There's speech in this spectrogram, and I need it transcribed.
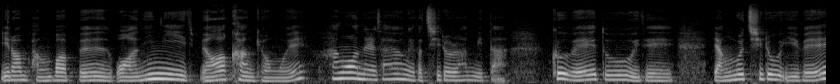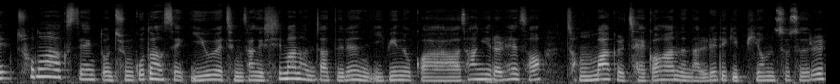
이런 방법은 원인이 명확한 경우에 항원을 사용해서 치료를 합니다. 그 외에도 이제 약물 치료 이외에 초등학생 또는 중고등학생 이후에 증상이 심한 환자들은 이비인후과 상의를 해서 점막을 제거하는 알레르기 비염 수술을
